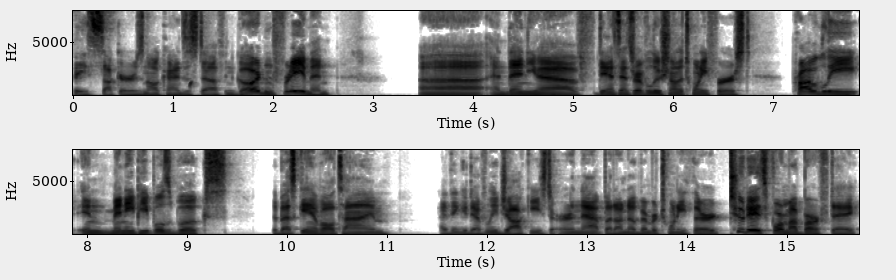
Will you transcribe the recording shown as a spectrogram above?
face suckers and all kinds of stuff. And Gordon Freeman. Uh, and then you have Dance Dance Revolution on the 21st. Probably in many people's books, the best game of all time. I think it definitely jockeys to earn that. But on November 23rd, two days before my birthday,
